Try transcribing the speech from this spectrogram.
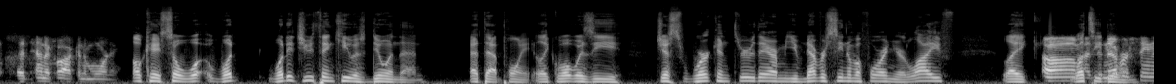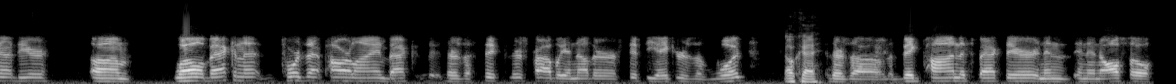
at ten o'clock in the morning. Okay, so what what what did you think he was doing then? At that point, like, what was he just working through there? I mean, you've never seen him before in your life. Like, Um, What's he I've never doing? seen that deer. Um, well, back in that towards that power line, back there's a thick. There's probably another 50 acres of woods. okay, There's a the big pond that's back there, and then and then also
